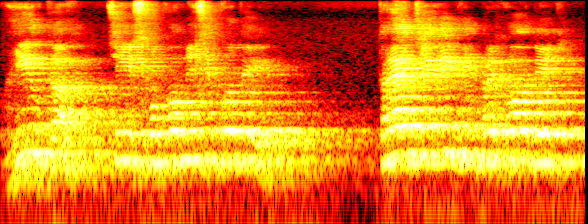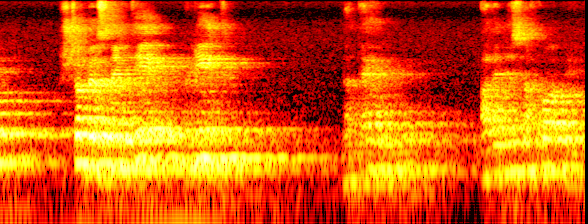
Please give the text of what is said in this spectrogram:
в гілках цієї смоковниці плоди. Третій рік він приходить, щоб знайти плід на дереві, але не знаходить.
